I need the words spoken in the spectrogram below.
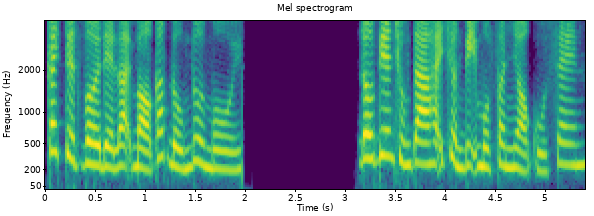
cách tuyệt vời để loại bỏ các đốm đồi mồi. Đầu tiên chúng ta hãy chuẩn bị một phần nhỏ củ sen.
